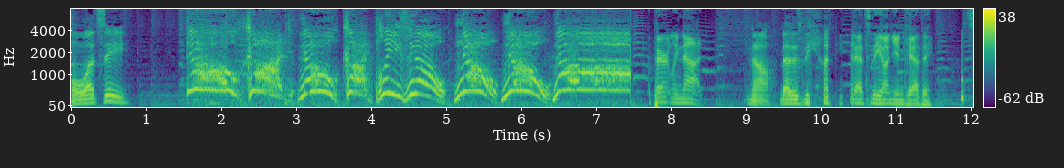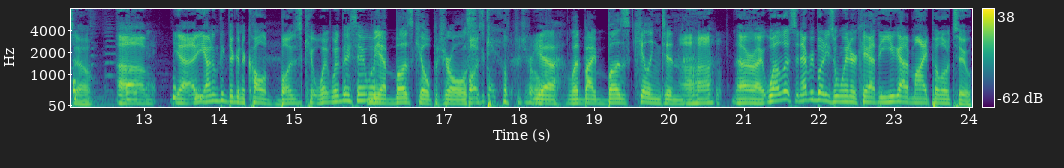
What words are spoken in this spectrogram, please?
Well, let's see. No! God! No! God, please, no! No! No! No! Apparently not. No, that is the Onion. That's the onion, Kathy. So, um, yeah, I don't think they're going to call it buzzkill. What, what did they say it was? Yeah, Buzzkill patrols. Buzzkill patrol. Yeah, led by Buzz Killington. Uh huh. All right. Well, listen, everybody's a winner, Kathy. You got a My Pillow too.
